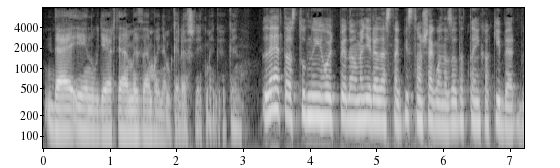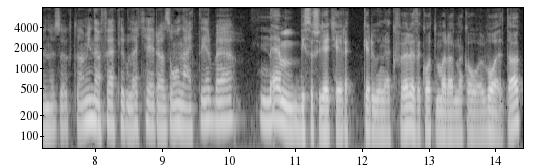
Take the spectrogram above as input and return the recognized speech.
de én úgy értelmezem, hogy nem keresték meg őket. Lehet azt tudni, hogy például mennyire lesznek biztonságban az adataink a kiberbűnözőktől? Minden felkerül egy helyre az online térbe, nem biztos, hogy egy helyre kerülnek föl, ezek ott maradnak, ahol voltak,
